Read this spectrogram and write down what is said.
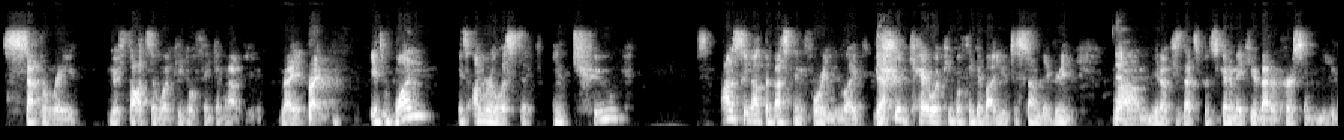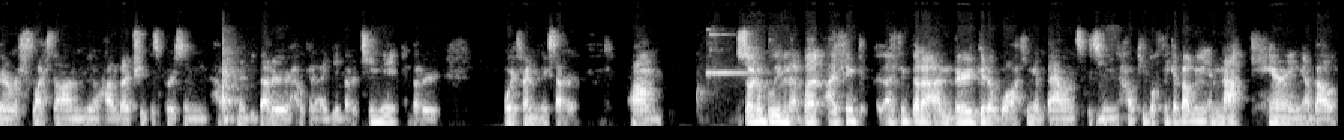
separate your thoughts of what people think about you, right? Right. It's one, it's unrealistic, and two, it's honestly not the best thing for you. Like you should care what people think about you to some degree. Yeah. Um, you know, because that's what's going to make you a better person. You're going to reflect on, you know, how did I treat this person? How can I be better? How can I be a better teammate, a better boyfriend, etc. Um, so I don't believe in that. But I think I think that I'm very good at walking a balance between how people think about me and not caring about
